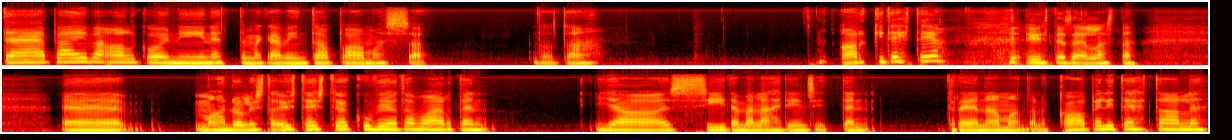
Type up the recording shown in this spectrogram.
tämä päivä alkoi niin, että mä kävin tapaamassa tota, arkkitehtejä, yhtä sellaista ö, mahdollista yhteistyökuviota varten. Ja siitä mä lähdin sitten treenaamaan tuonne kaapelitehtaalle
